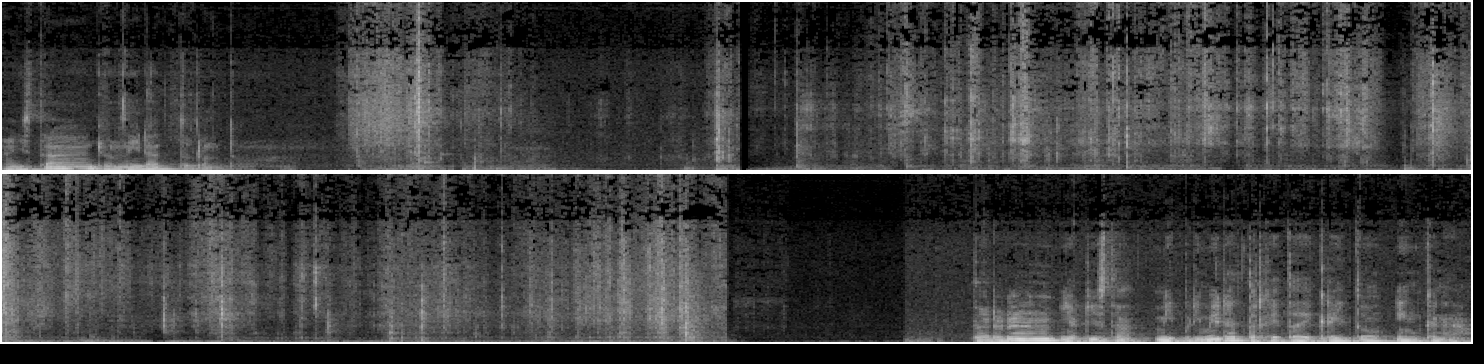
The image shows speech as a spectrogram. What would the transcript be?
Ahí está, John Toronto. Y aquí está mi primera tarjeta de crédito en Canadá.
